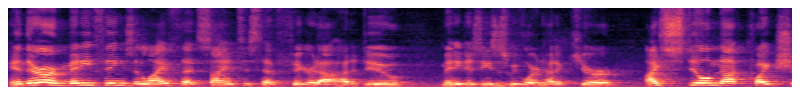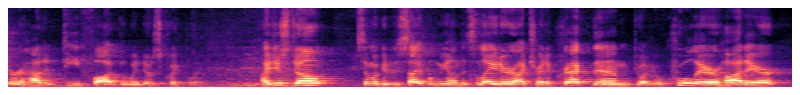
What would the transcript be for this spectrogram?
And there are many things in life that scientists have figured out how to do, many diseases we've learned how to cure. I still am not quite sure how to defog the windows quickly. I just don't. Someone could disciple me on this later. I try to crack them. Do I go cool air, hot air?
